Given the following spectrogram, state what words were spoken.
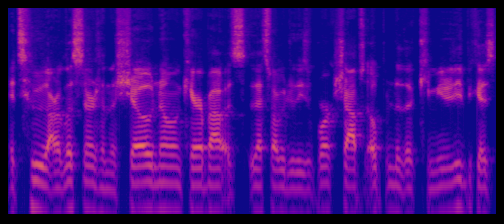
It's who our listeners on the show know and care about. It's, that's why we do these workshops open to the community because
